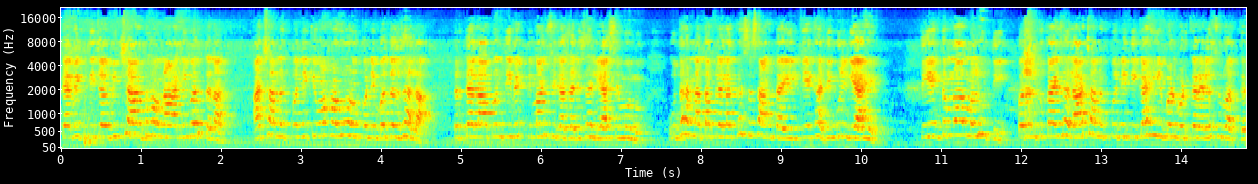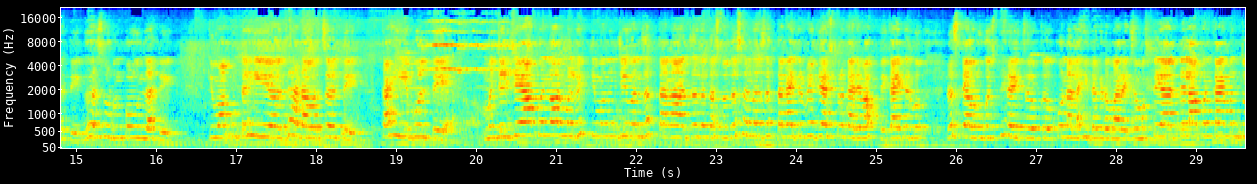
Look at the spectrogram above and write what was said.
त्या व्यक्तीच्या विचार भावना आणि वर्तनात अचानकपणे किंवा हळूहळूपणे बदल झाला तर त्याला आपण ती व्यक्ती मानसिक आजारी झाली असे म्हणू. उदाहरणार्थ आपल्याला कसं सांगता येईल की एखादी मुलगी आहे ती एकदम नॉर्मल होती परंतु काय झालं? अचानकपणे ती काहीही बडबड करायला सुरुवात करते. घर सोडून पळून जाते किंवा कुठेही झाडावर चढते काहीही बोलते. म्हणजे जे आपण नॉर्मल व्यक्ती म्हणून जीवन जगताना जगत असतो तसं न जगता काहीतरी वेगळ्याच प्रकारे वागते काहीतरी रस्त्यावर उगच फिरायचं क- कोणालाही दगड मारायचं. मग ते त्याला आपण काय म्हणतो?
